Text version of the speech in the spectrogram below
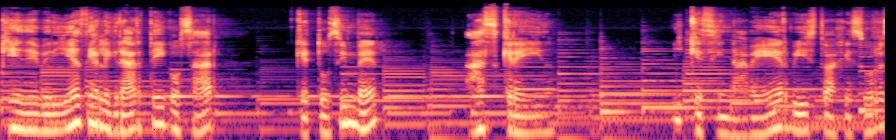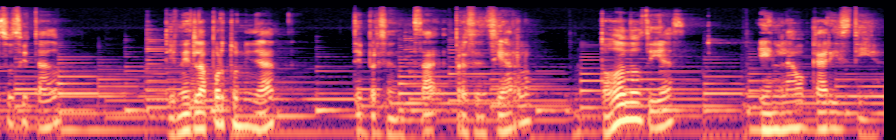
que deberías de alegrarte y gozar que tú sin ver has creído y que sin haber visto a Jesús resucitado, tienes la oportunidad de presenciarlo todos los días en la Eucaristía.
